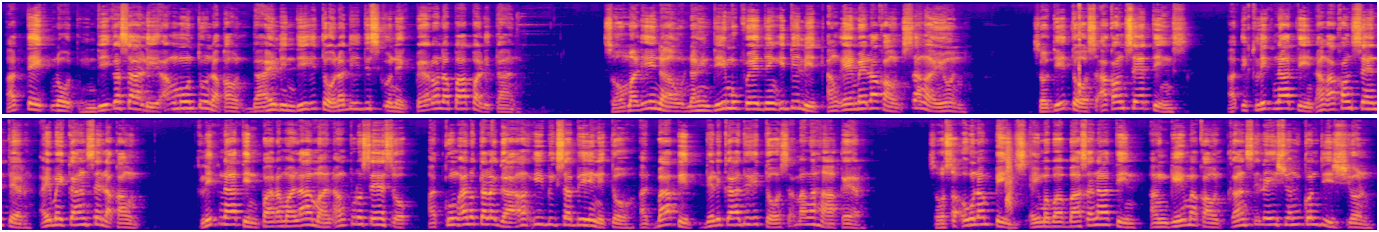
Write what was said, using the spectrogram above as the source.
at take note, hindi kasali ang Munton account dahil hindi ito nadidisconnect pero napapalitan. So malinaw na hindi mo pwedeng i-delete ang email account sa ngayon. So dito sa account settings at i-click natin ang account center ay may cancel account. Click natin para malaman ang proseso at kung ano talaga ang ibig sabihin nito at bakit delikado ito sa mga hacker. So sa unang page ay mababasa natin ang game account cancellation condition.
